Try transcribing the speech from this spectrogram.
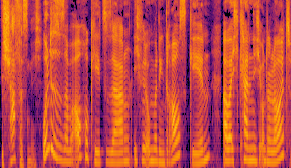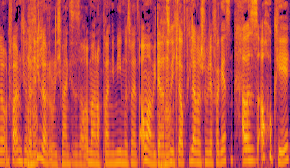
Ich schaffe es nicht. Und es ist aber auch okay zu sagen, ich will unbedingt rausgehen, aber ich kann nicht unter Leute und vor allem nicht unter viele Leute. Und ich meine, es ist auch immer noch Pandemie, muss man jetzt auch mal wieder dazu. Ich glaube, viele haben das schon wieder vergessen. Aber es ist auch okay,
